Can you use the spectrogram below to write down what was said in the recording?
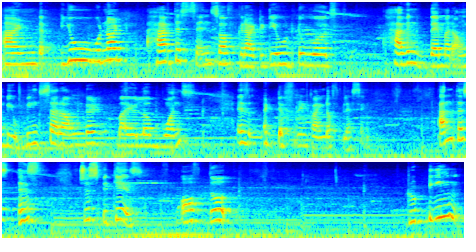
and you would not have this sense of gratitude towards having them around you. Being surrounded by your loved ones is a different kind of blessing. And this is just because of the routine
